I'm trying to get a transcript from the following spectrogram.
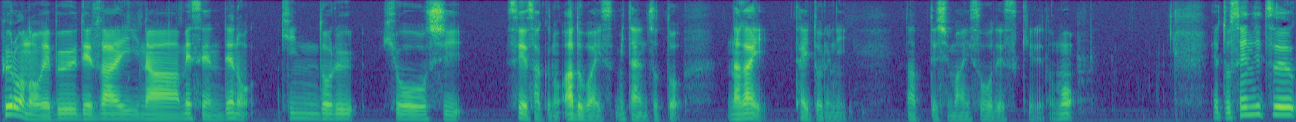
プロのウェブデザイナー目線での Kindle 表紙制作のアドバイスみたいなちょっと長いタイトルになってしまいそうですけれども、えっと、先日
